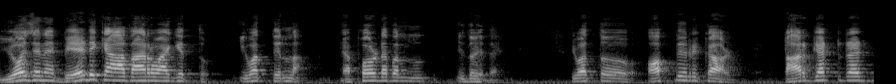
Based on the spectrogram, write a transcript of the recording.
ಯೋಜನೆ ಬೇಡಿಕೆ ಆಧಾರವಾಗಿತ್ತು. ಇವತ್ತಿಲ್ಲ. ಅಫೋರ್ಡಬಲ್ ಇದು ಇದೆ. ಇವತ್ತು off the record targeted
